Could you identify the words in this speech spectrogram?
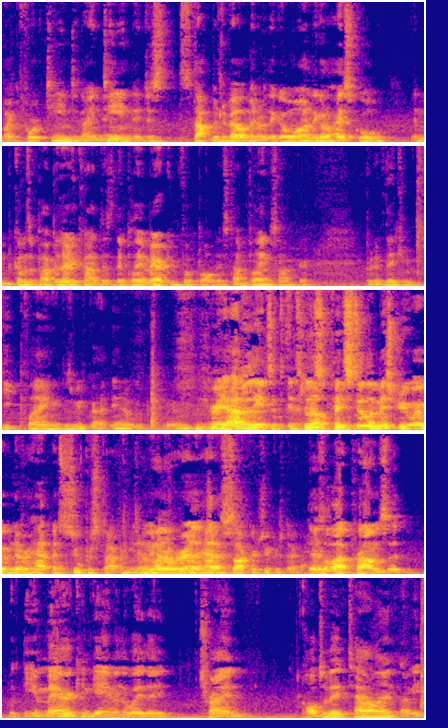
like 14 to 19. They just stop their development, or they go on, they go to high school, and it becomes a popularity contest. They play American football, they stop playing soccer. But if they can keep playing, because we've got you know great Yeah, athletes, it's, it's, Well, it's, it's still a mystery why we've never had a superstar. You know, we've never really had a soccer superstar. There's a lot of problems with, with the American game and the way they try and cultivate talent. I mean,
